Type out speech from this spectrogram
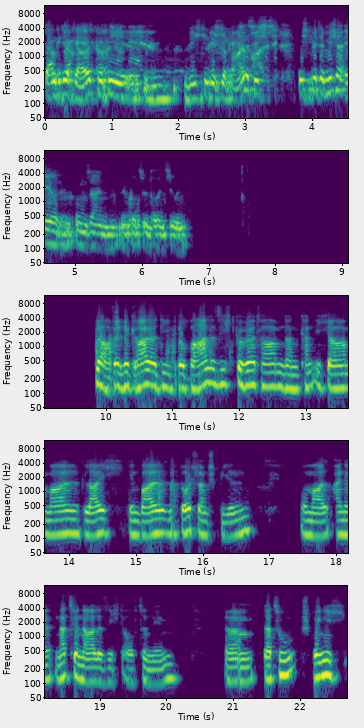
Danke dir, Klaus, für die wichtige globale Sicht. Ich bitte Michael um seine kurze Intervention. Ja, wenn wir gerade die globale Sicht gehört haben, dann kann ich ja mal gleich den Ball nach Deutschland spielen, um mal eine nationale Sicht aufzunehmen. Ähm, dazu springe ich,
